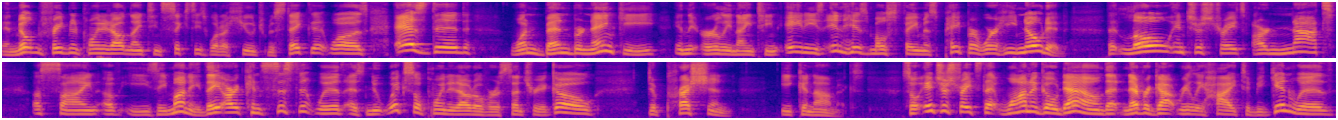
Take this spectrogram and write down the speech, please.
And Milton Friedman pointed out in the 1960s what a huge mistake it was, as did one Ben Bernanke in the early 1980s in his most famous paper, where he noted that low interest rates are not a sign of easy money. They are consistent with, as Knut Wicksell pointed out over a century ago, depression economics. So interest rates that want to go down that never got really high to begin with,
